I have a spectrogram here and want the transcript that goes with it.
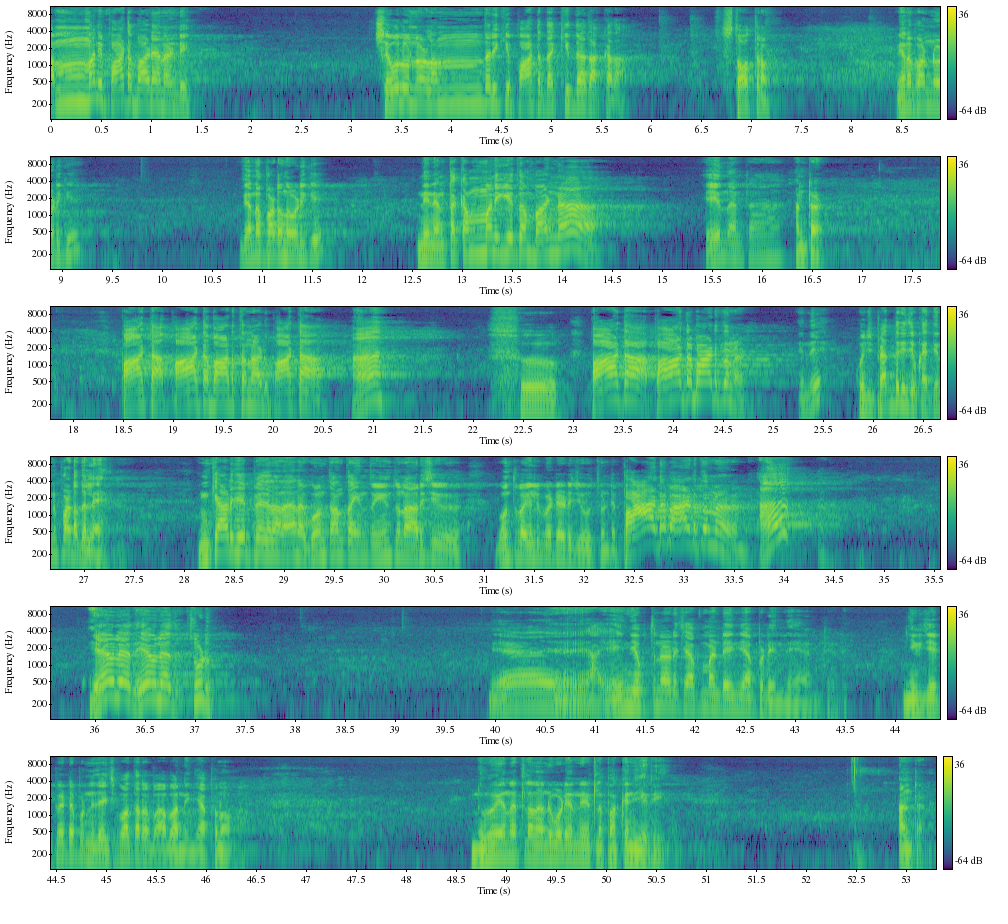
కమ్మని పాట పాడానండి. చెవులు ఉన్న వాళ్ళందరికీ పాట దక్కిద్దా దక్కదా? స్తోత్రం. వినపడినోడికి వినపడనోడికి నేను ఎంత కమ్మని గీతం పాడినా? ఏందంట? అంటాడు. పాట పాట పాడుతున్నాడు పాట. పాట పాట పాడుతున్నాడు. ఏంది? కొంచెం పెద్దగా చెప్పు తినపడదులే ఇంకాడ చెప్పేదిరా నాయన గొంతు అంతా ఇంత ఇంతున అరిచి గొంతు పగిలిపెట్టాడు చెబుతుంటే పాట పాడుతున్నాడండి ఆ? ఏం లేదు ఏం లేదు చూడు. ఏ ఏం చెప్తున్నాడు చెప్పమంటే ఏం చెప్పడింది అంటాడు. నీకు చెప్పేటప్పుడు నేను చచ్చిపోతారా బాబా నేను చెప్పను. నువ్వు వినట్లా నన్ను కూడా వినట్లా పక్కన చేరి. అంటాడు.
